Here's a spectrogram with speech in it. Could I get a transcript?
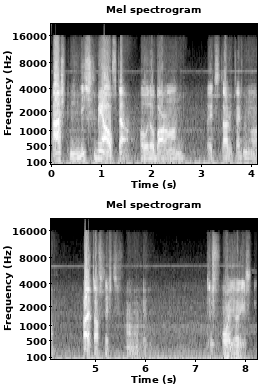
Ah, ich bin nicht mehr auf der Autobahn. So, jetzt darf ich gleich nur. Ah, ich darf 60 fahren, okay. Ich vorher eh schon die.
